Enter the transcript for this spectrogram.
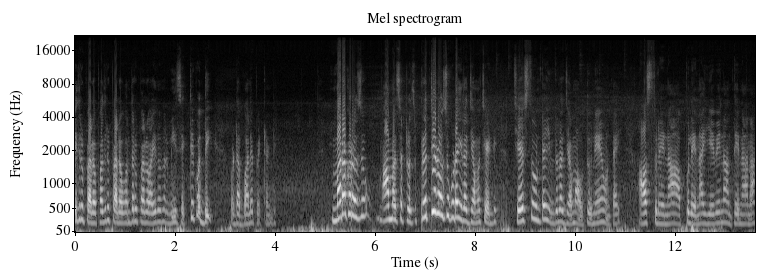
ఐదు రూపాయలు పది రూపాయలు వంద రూపాయలు ఐదు వందలు మీ శక్తి కొద్దీ ఒక డబ్బాలో పెట్టండి. మరొక రోజు ఆ మరుసటి రోజు ప్రతిరోజు కూడా ఇలా జమ చేయండి. చేస్తూ ఉంటే ఇందులో జమ అవుతూనే ఉంటాయి. ఆస్తులైనా అప్పులైనా ఏవైనా అంతేనానా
